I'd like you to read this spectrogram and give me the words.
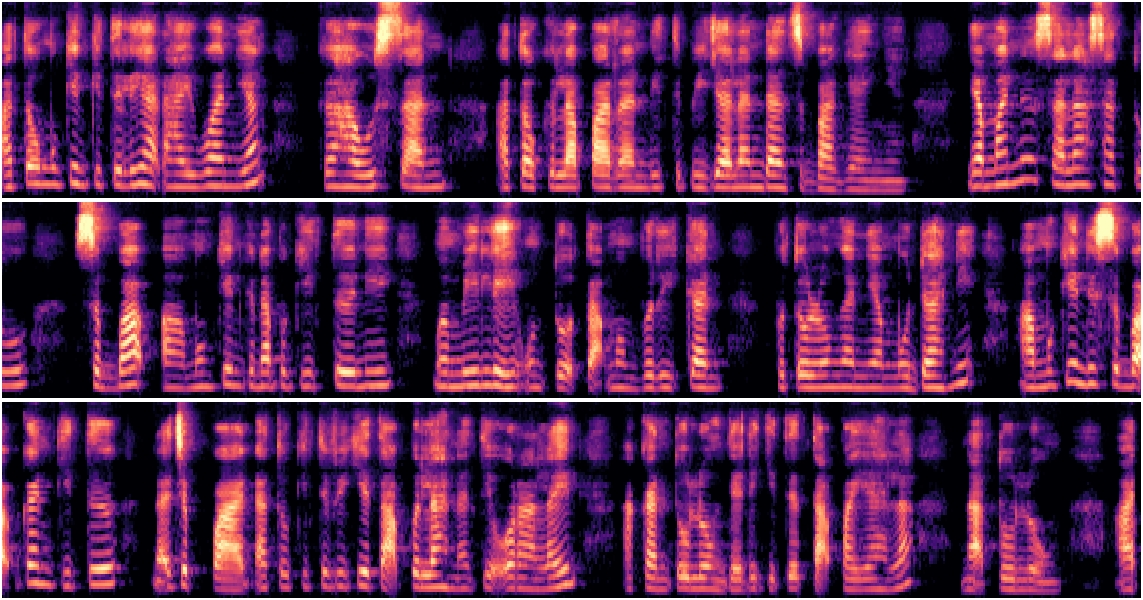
atau mungkin kita lihat haiwan yang kehausan atau kelaparan di tepi jalan dan sebagainya. Yang mana salah satu sebab uh, mungkin kenapa kita ni memilih untuk tak memberikan pertolongan yang mudah ni ha, mungkin disebabkan kita nak cepat atau kita fikir tak apalah nanti orang lain akan tolong jadi kita tak payahlah nak tolong. Ha,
